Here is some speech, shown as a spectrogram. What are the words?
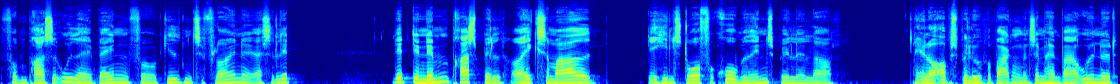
få dem presset ud af banen, få givet den til fløjene, altså lidt, lidt det nemme presspil, og ikke så meget det helt store forkromede indspil, eller eller opspil ude på bakken, men simpelthen bare udnytte,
